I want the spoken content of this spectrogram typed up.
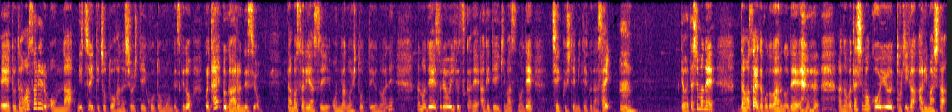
えー、と騙される女についてちょっとお話をしていこうと思うんですけどこれタイプがあるんですよ。騙されやすい女の人っていうのはね。なのでそれをいくつかね上げていきますのでチェックしてみてください。で私もね騙されたことがあるので あの私もこういう時がありました。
